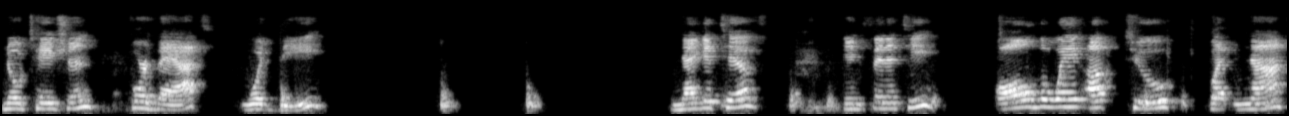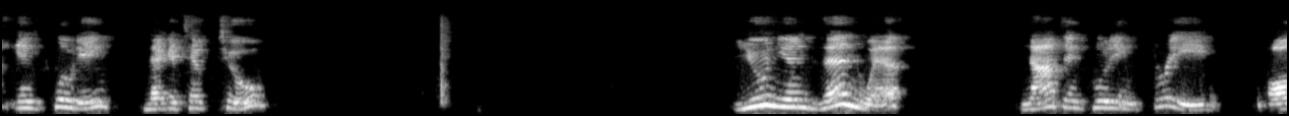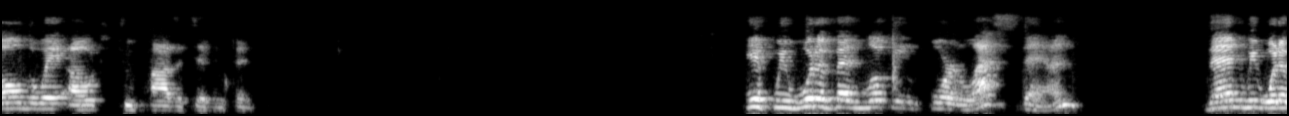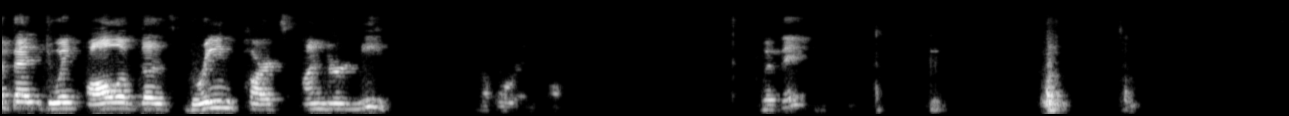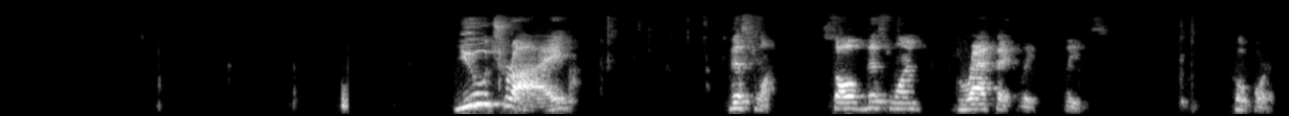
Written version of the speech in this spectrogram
notation for that would be negative infinity all the way up to, but not including negative 2. Union then with, not including 3, all the way out to positive infinity. If we would have been looking for less than, then we would have been doing all of the green parts underneath the orange line. With me? You try this one. Solve this one graphically, please. Go for it.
